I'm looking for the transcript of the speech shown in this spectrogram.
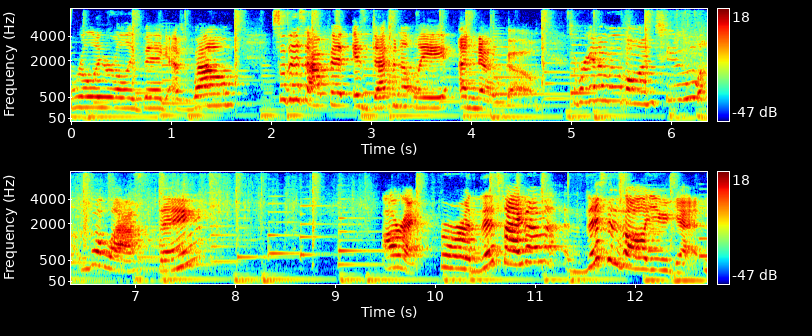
really, really big as well. So this outfit is definitely a no-go. So we're gonna move on to the last thing. All right, for this item, this is all you get.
